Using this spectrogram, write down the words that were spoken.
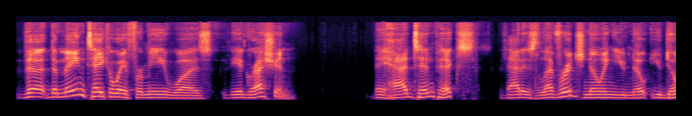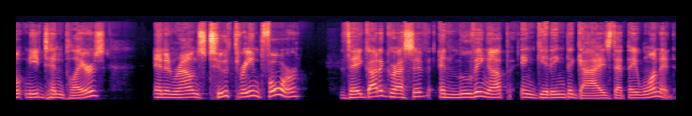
the the main takeaway for me was the aggression. They had 10 picks. That is leverage, knowing you know you don't need 10 players. And in rounds two, three, and four, they got aggressive and moving up and getting the guys that they wanted.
